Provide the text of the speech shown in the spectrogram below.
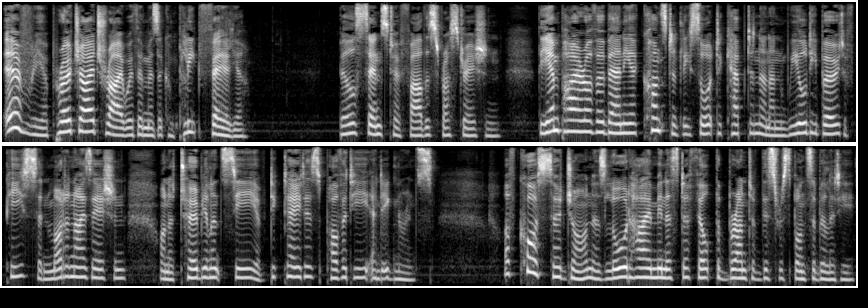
Every approach I try with them is a complete failure. Belle sensed her father's frustration. The Empire of Urbannia constantly sought to captain an unwieldy boat of peace and modernization on a turbulent sea of dictators, poverty, and ignorance. Of course, Sir John, as Lord High Minister, felt the brunt of this responsibility.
